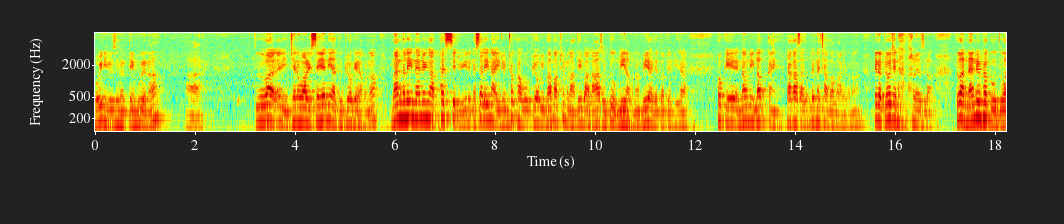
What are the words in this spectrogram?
ဘိုးကြီးနေမျိုးစင်နဲ့တင်မှုတယ်နော်အာ သူကအဲ့ဒီ January 10ရက်နေ့ကသူပြောခဲ့တာပေါ့နော်မန္တလေးနန်းတွင်းကဖက်စစ်တွေတဲ့24နာရီအတွင်းထွက်ခွာဖို့ပြောပြီးဘာမှဖြစ်မလာသေးပါလားဆိုပြီးသူ့ကိုမေးတာပေါ့နော်မေးတာကျတော့ပြန်ပြေးတာဟုတ်ကဲ့တဲ့နောက်နေ့လောက်ကင်ဒါကစားလက်နဲ့ချသွားပါတယ်ပေါ့နော်အဲ့တော့ပြောချင်တာဘာလဲဆိုတော့သူကနန်းတွင်းဘက်ကိုသူက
